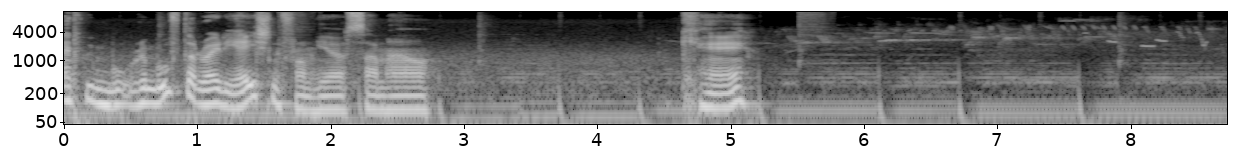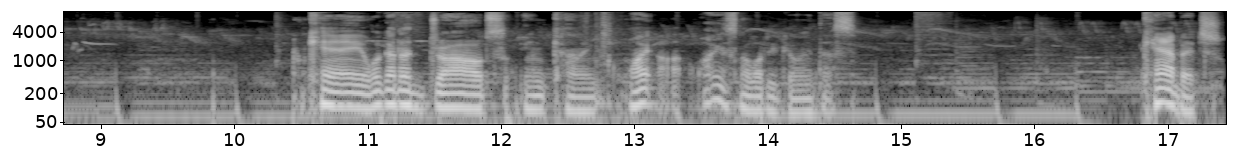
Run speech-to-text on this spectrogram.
And we remove the radiation from here somehow. Okay. Okay, we got a drought incoming. Why, uh, why is nobody doing this? Cabbage.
